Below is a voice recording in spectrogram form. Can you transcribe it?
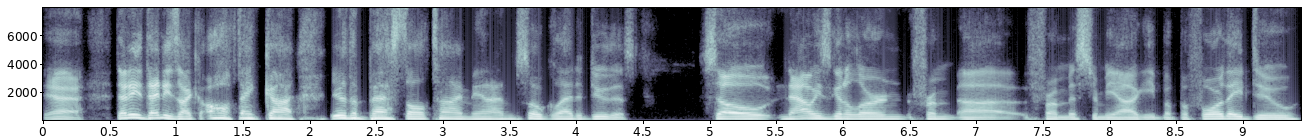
Yeah. Then he then he's like, oh, thank God, you're the best all time, man. I'm so glad to do this. So now he's gonna learn from uh from Mr. Miyagi, but before they do,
